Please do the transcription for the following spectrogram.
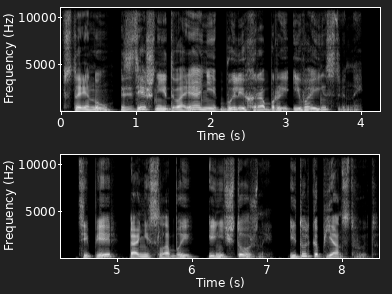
В старину здешние дворяне были храбры и воинственны. Теперь они слабы и ничтожны, и только пьянствуют.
